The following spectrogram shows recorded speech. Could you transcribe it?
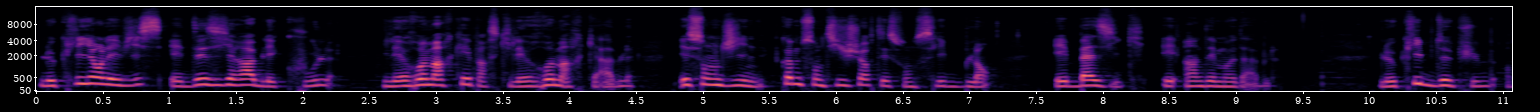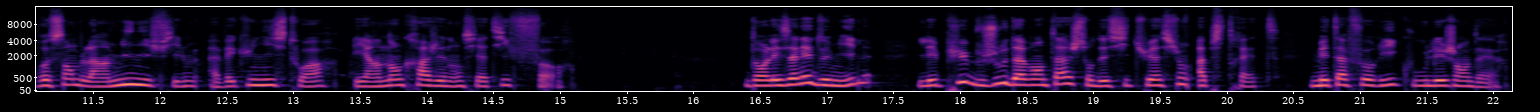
Le client Levis est désirable et cool, Il est remarqué parce qu'il est remarquable, et son jean, comme son t-shirt et son slip blanc, est basique et indémodable. Le clip de pub ressemble à un mini-film avec une histoire et un ancrage énonciatif fort. Dans les années 2000, les pubs jouent davantage sur des situations abstraites, métaphoriques ou légendaires.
